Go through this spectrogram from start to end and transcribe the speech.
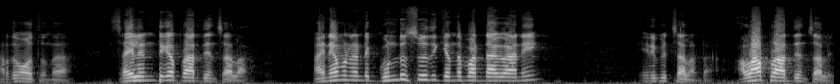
అర్థమవుతుందా? సైలెంట్గా ప్రార్థించాలా? ఆయన ఏమన్నంటే గుండు సూది కింద పడ్డా కానీ వినిపించాలంట. అలా ప్రార్థించాలి.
